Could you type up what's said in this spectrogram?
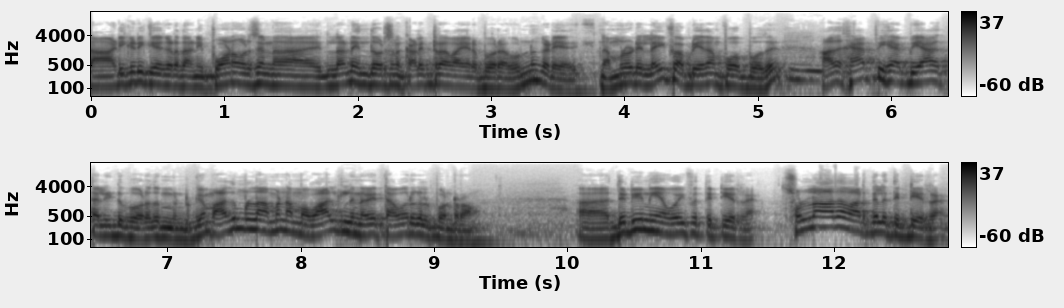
நான் அடிக்கடி கேட்குறதா நீ போன வருஷம் இல்லைன்னா இந்த வருஷம் கலெக்டராக ஆயிர போகிற ஒன்றும் கிடையாது. நம்மளுடைய லைஃப் அப்படியே தான் போக போகுது அதை ஹாப்பி ஹாப்பியாக தள்ளிட்டு போகிறதும் இருக்கும் அதுவும் இல்லாமல் நம்ம வாழ்க்கையில் நிறைய தவறுகள் பண்ணுறோம் திடீர்னு என் ஒய்ஃபை திட்டிடுறேன். சொல்லாத வார்த்தையில் திட்டிடுறேன்.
